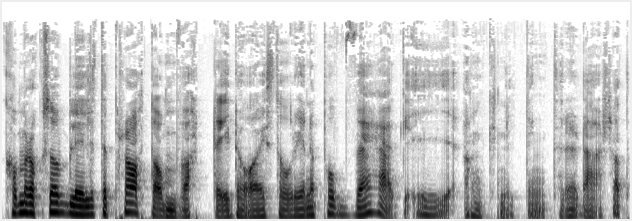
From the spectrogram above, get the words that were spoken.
kommer också bli lite prat om vart idag historien är på väg i anknytning till det där. Så att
